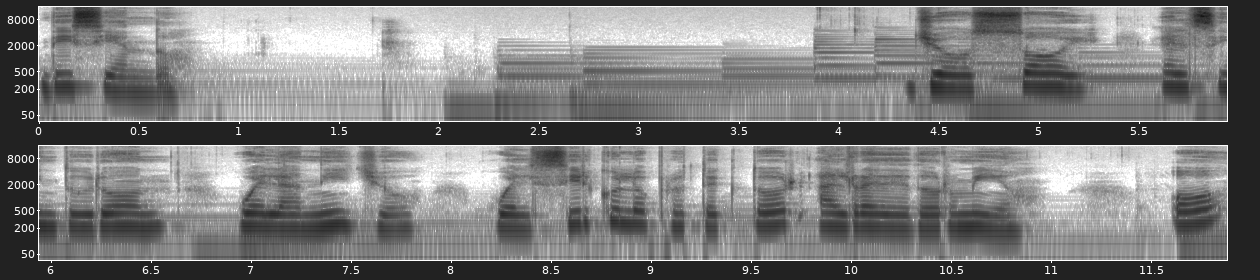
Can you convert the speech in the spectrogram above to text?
diciendo, yo soy el cinturón o el anillo o el círculo protector alrededor mío o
